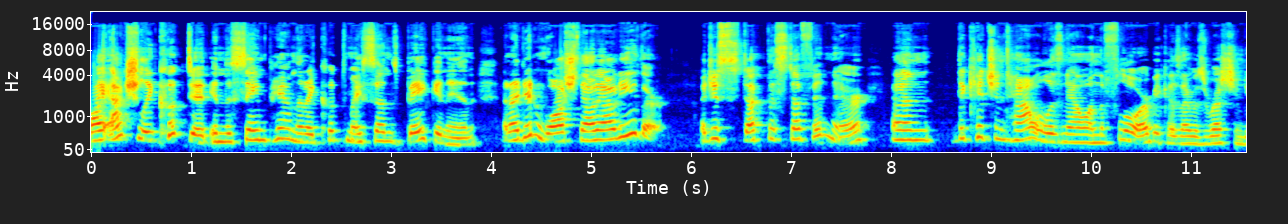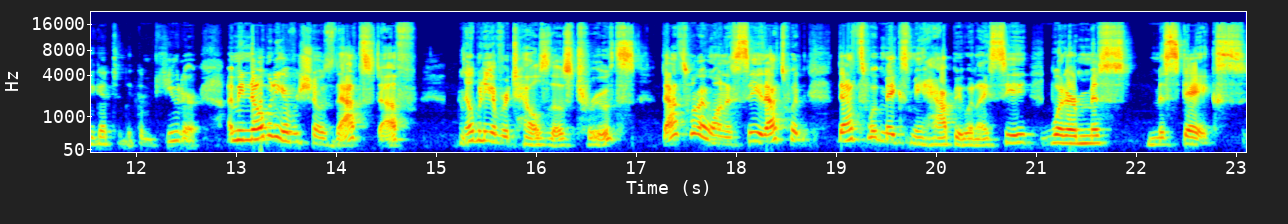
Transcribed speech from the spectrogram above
I actually cooked it in the same pan that I cooked my son's bacon in, and I didn't wash that out either. I just stuck the stuff in there, and the kitchen towel is now on the floor because I was rushing to get to the computer. I mean, nobody ever shows that stuff. Nobody ever tells those truths. That's what I want to see. That's what that's what makes me happy when I see what are mis mistakes.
